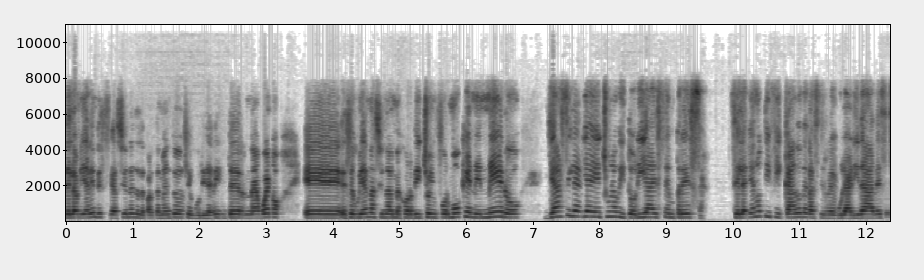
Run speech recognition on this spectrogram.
de la Unidad de Investigaciones del Departamento de Seguridad Interna, bueno, eh, Seguridad Nacional, mejor dicho, informó que en enero ya se le había hecho una auditoría a esta empresa. Se le había notificado de las irregularidades,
